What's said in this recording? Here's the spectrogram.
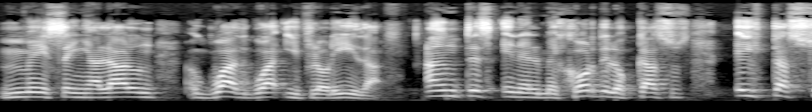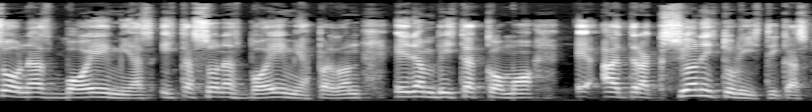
me señalaron Guadua y Florida, antes, en el mejor de los casos, estas zonas bohemias, estas zonas bohemias, perdón, eran vistas como eh, atracciones turísticas.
